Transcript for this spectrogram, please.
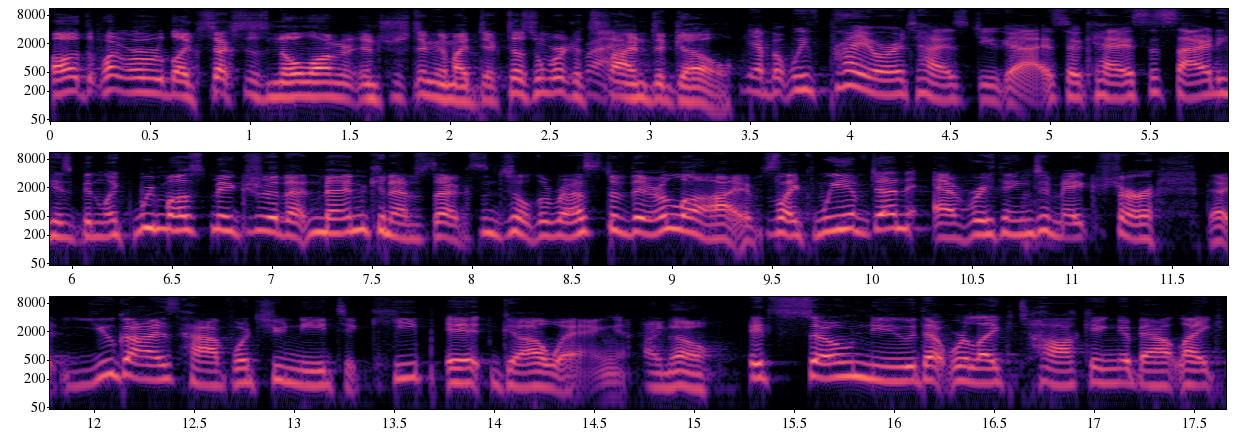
oh, at the point where like sex is no longer interesting and my dick doesn't work, it's Right. time to go. Yeah, but we've prioritized you guys, okay? Society has been like, we must make sure that men can have sex until the rest of their lives. Like, we have done everything to make sure that you guys have what you need to keep it going. I know. It's so new that we're like talking about like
